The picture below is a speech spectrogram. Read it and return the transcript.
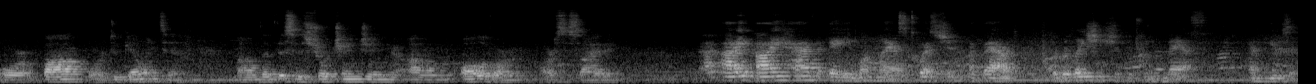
or Bach or Duke Ellington, um, that this is shortchanging um, all of our, our society. I, I have a one last question about the relationship between math and music,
